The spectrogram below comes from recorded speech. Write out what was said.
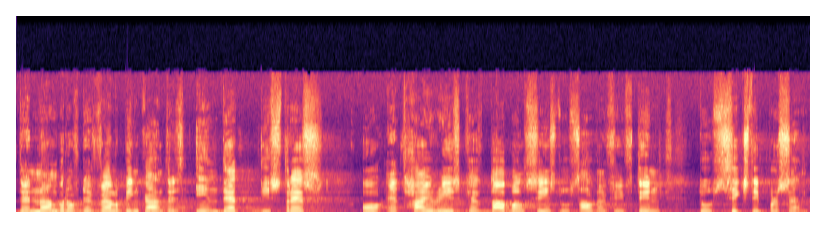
The number of developing countries in debt distress or at high risk has doubled since 2015 to 60 percent.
